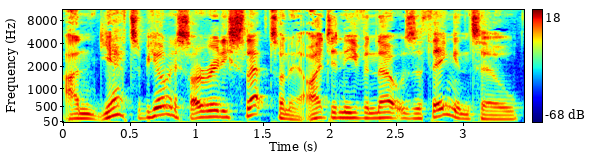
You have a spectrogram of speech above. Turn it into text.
and yeah, to be honest, I really slept on it. I didn't even know it was a thing until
